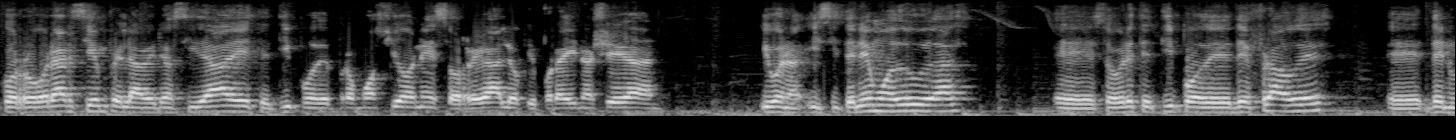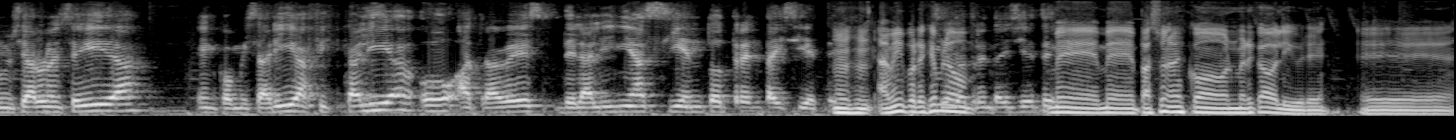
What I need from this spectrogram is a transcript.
corroborar siempre la veracidad de este tipo de promociones o regalos que por ahí no llegan. Y bueno, y si tenemos dudas eh, sobre este tipo de, fraudes, eh, denunciarlo enseguida en comisaría, fiscalía o a través de la línea 137. A mí, por ejemplo, Me, pasó una vez con Mercado Libre. Eh,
